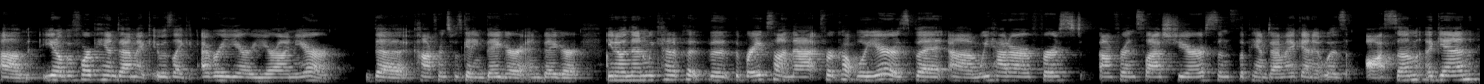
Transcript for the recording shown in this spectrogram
Um, you know, before pandemic, it was like every year, year on year the conference was getting bigger and bigger you know and then we kind of put the, the brakes on that for a couple of years but um, we had our first conference last year since the pandemic and it was awesome again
